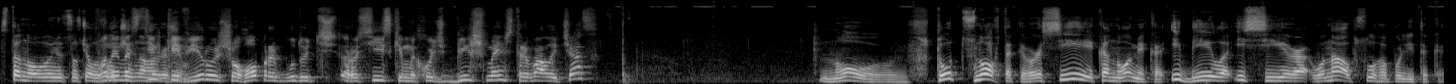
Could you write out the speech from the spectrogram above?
становленню цього Вони настільки режиму. вірують, що гопри будуть російськими, хоч більш-менш тривалий час. Ну тут знов таки в Росії економіка і біла, і сіра, вона обслуга політики.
